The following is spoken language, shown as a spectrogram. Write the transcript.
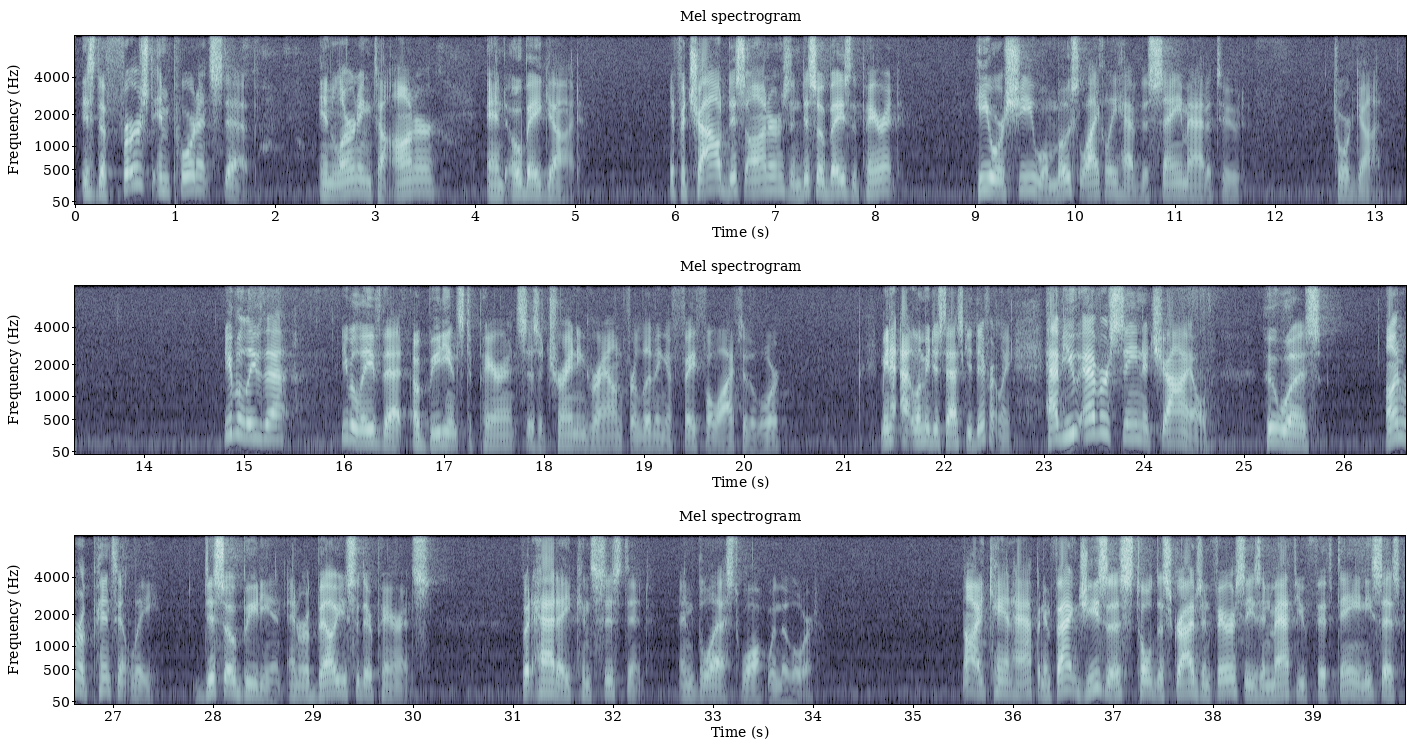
is the first important step in learning to honor and obey God. If a child dishonors and disobeys the parent, he or she will most likely have the same attitude toward God. Do you believe that? Do you believe that obedience to parents is a training ground for living a faithful life to the Lord? I mean, uh, let me just ask you differently. Have you ever seen a child who was unrepentantly disobedient and rebellious to their parents, but had a consistent and blessed walk with the Lord? No, it can't happen. In fact, Jesus told the scribes and Pharisees in Matthew 15, He says,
